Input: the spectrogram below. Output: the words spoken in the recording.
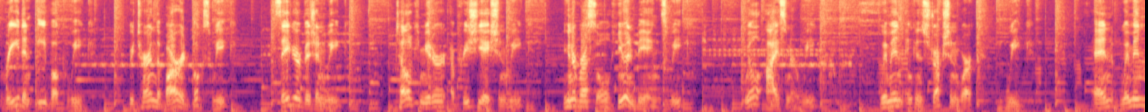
Read an eBook Week, Return the Borrowed Books Week, Save Your Vision Week, Telecommuter Appreciation Week, Universal Human Beings Week, Will Eisner Week, Women in Construction Work Week, and Women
